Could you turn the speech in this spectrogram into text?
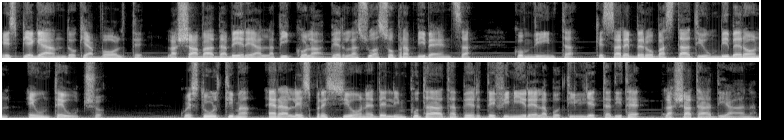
e spiegando che a volte lasciava da bere alla piccola per la sua sopravvivenza, convinta che sarebbero bastati un biberon e un teuccio. Quest'ultima era l'espressione dell'imputata per definire la bottiglietta di tè lasciata a Diana.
